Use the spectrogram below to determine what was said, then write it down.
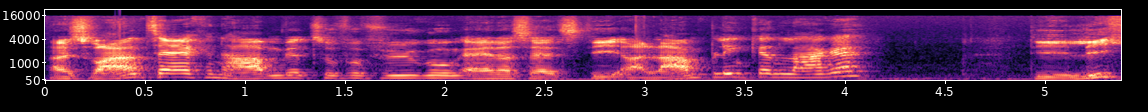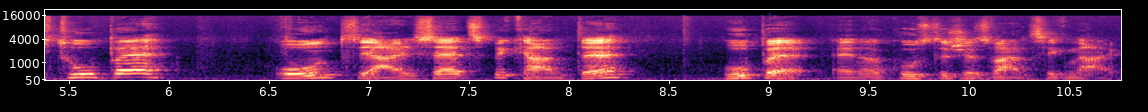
Als Warnzeichen haben wir zur Verfügung einerseits die Alarmblinkanlage, die Lichthupe und die allseits bekannte Hupe, ein akustisches Warnsignal.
